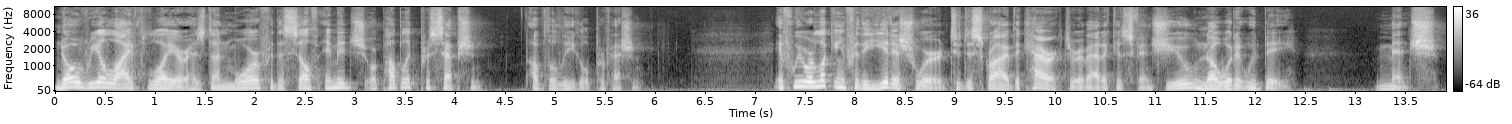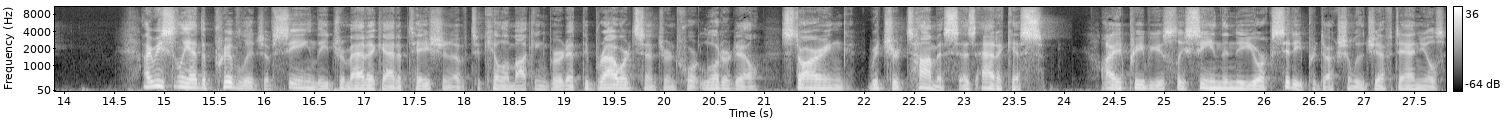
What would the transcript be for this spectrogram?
no real life lawyer has done more for the self image or public perception of the legal profession. If we were looking for the Yiddish word to describe the character of Atticus Finch, you know what it would be Mensch. I recently had the privilege of seeing the dramatic adaptation of To Kill a Mockingbird at the Broward Center in Fort Lauderdale, starring Richard Thomas as Atticus. I had previously seen the New York City production with Jeff Daniels.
